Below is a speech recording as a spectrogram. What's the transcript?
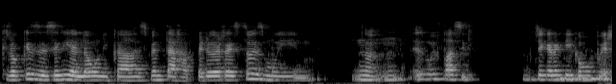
creo que esa sería la única desventaja, pero el resto es muy, no, es muy fácil llegar aquí como per.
